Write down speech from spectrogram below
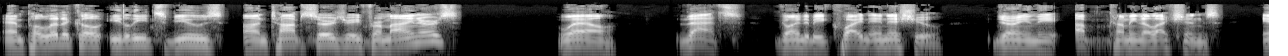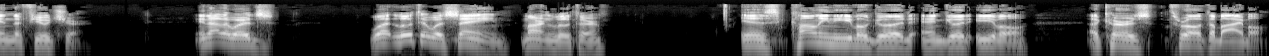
and political elites' views on top surgery for minors? Well, that's going to be quite an issue during the upcoming elections in the future. In other words, what Luther was saying, Martin Luther, is calling evil good and good evil occurs throughout the Bible.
